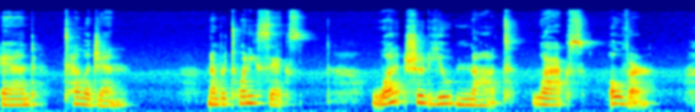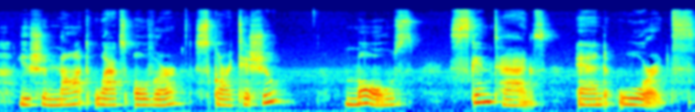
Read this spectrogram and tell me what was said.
and telogen. Number 26. What should you not wax over? You should not wax over scar tissue, moles, skin tags, and warts.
